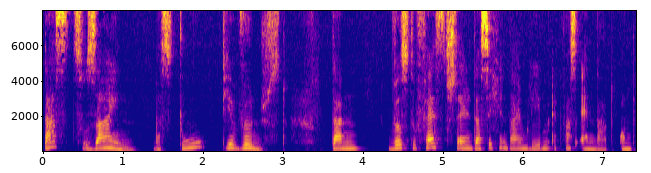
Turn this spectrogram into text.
das zu sein, was du dir wünschst, dann wirst du feststellen, dass sich in deinem Leben etwas ändert. Und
